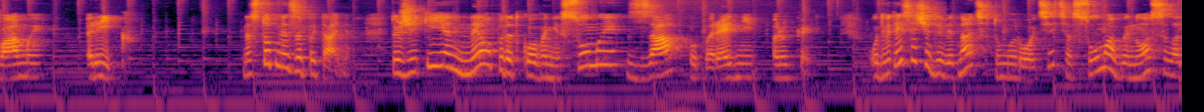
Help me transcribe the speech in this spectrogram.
вами рік. Наступне запитання: тож, які є неоподатковані суми за попередні роки? У 2019 році ця сума виносила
